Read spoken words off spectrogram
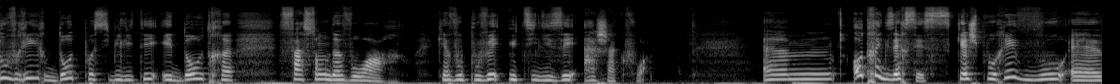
ouvrir d'autres possibilités et d'autres façons de voir que vous pouvez utiliser à chaque fois. Euh, autre exercice que je pourrais vous, euh,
